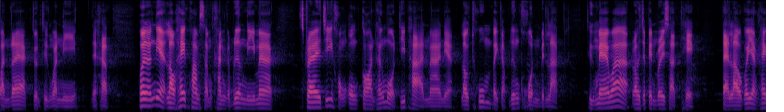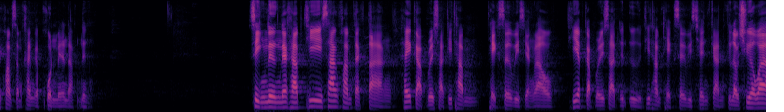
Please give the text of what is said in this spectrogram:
วันแรกจนถึงวันนี้นะครับเพราะฉะนั้นเนี่ยเราให้ความสำคัญกับเรื่องนี้มาก strategy ขององค์กรทั้งหมดที่ผ่านมาเนี่ยเราทุ่มไปกับเรื่องคนเป็นหลัก ถึงแม้ว่าเราจะเป็นบริษัทเทคแต่เราก็ยังให้ความสำคัญกับคนเป็นอันดับหนึ่ง สิ่งหนึ่งนะครับที่สร้างความแตกต่างให้กับบริษัทที่ทำ Tech Service อย่างเรา เทียบกับบริษัทอื่น ๆ ที่ทำ Tech Service เช่นกัน คือเราเชื่อว่า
